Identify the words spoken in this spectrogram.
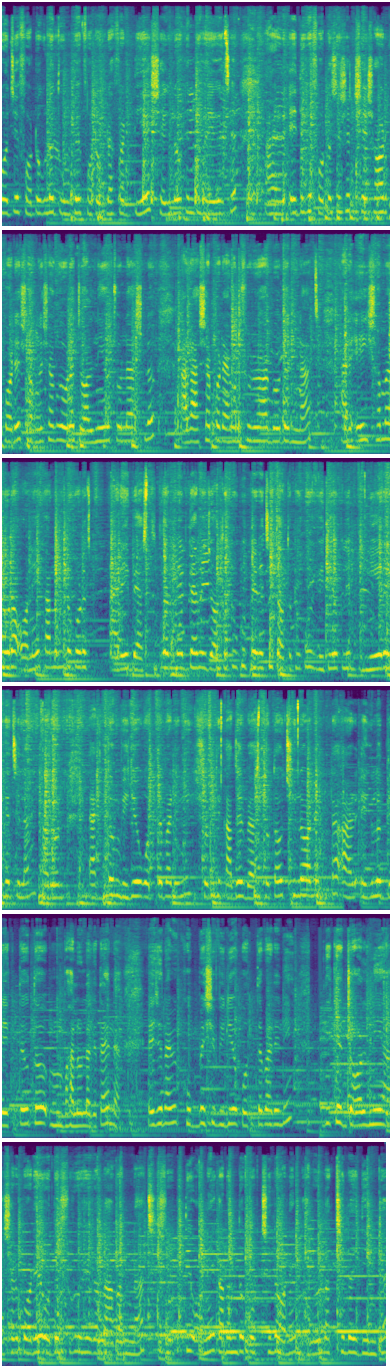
ও যে ফটোগুলো তুলবে ফটোগ্রাফার দিয়ে, সেগুলোও কিন্তু হয়ে গেছে। আর এদিকে ফটো সেশন শেষ হওয়ার পরে সঙ্গে সঙ্গে ওরা জল নিয়েও চলে আসলো, আর আসার পরে এখন শুরু হবে ওদের নাচ। আর এই সময় ওরা অনেক আনন্দ করেছে। আর এই ব্যস্ততার মধ্যে আমি যতটুকু পেরেছি, ততটুকু ভিডিও ক্লিপ নিয়ে রেখেছিলাম, কারণ একদম ভিডিও করতে পারিনি। সত্যি কাজের ব্যস্ততাও ছিল অনেকটা, আর এগুলো দেখতেও তো ভালো লাগে, তাই না? এই জন্য আমি খুব বেশি ভিডিও করতে পারিনি। দিকে জল নিয়ে আসার পরে ওদের শুরু হয়ে গেল আবার নাচ। সত্যি অনেক আনন্দ করছিল, অনেক ভালো লাগছিল এই দিনটা।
